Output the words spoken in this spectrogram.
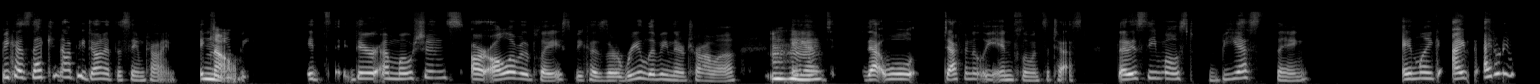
because that cannot be done at the same time. It no. can't be. It's their emotions are all over the place because they're reliving their trauma mm-hmm. and that will definitely influence a test. That is the most BS thing. And like I I don't even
